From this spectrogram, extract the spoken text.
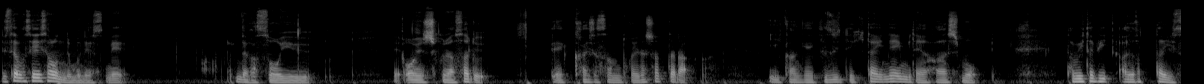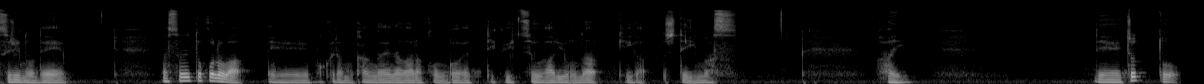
実際は生サロンでもですねなんかそういう応援してくださる会社さんとかいらっしゃったらいい関係築いていきたいねみたいな話もたびたび上がったりするので、まあ、そういうところはえー、僕らも考えながら今後やっていく必要があるような気がしています。はいでちょっと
